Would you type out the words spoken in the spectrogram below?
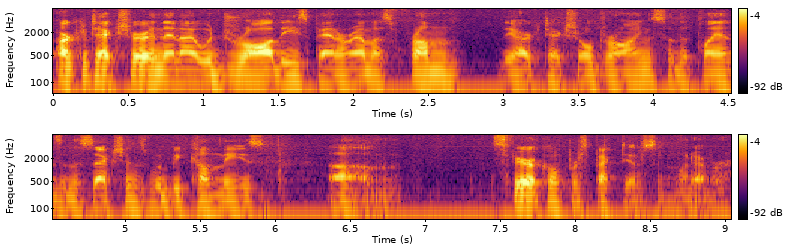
architecture and then I would draw these panoramas from the architectural drawings. So the plans and the sections would become these um, spherical perspectives and whatever.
